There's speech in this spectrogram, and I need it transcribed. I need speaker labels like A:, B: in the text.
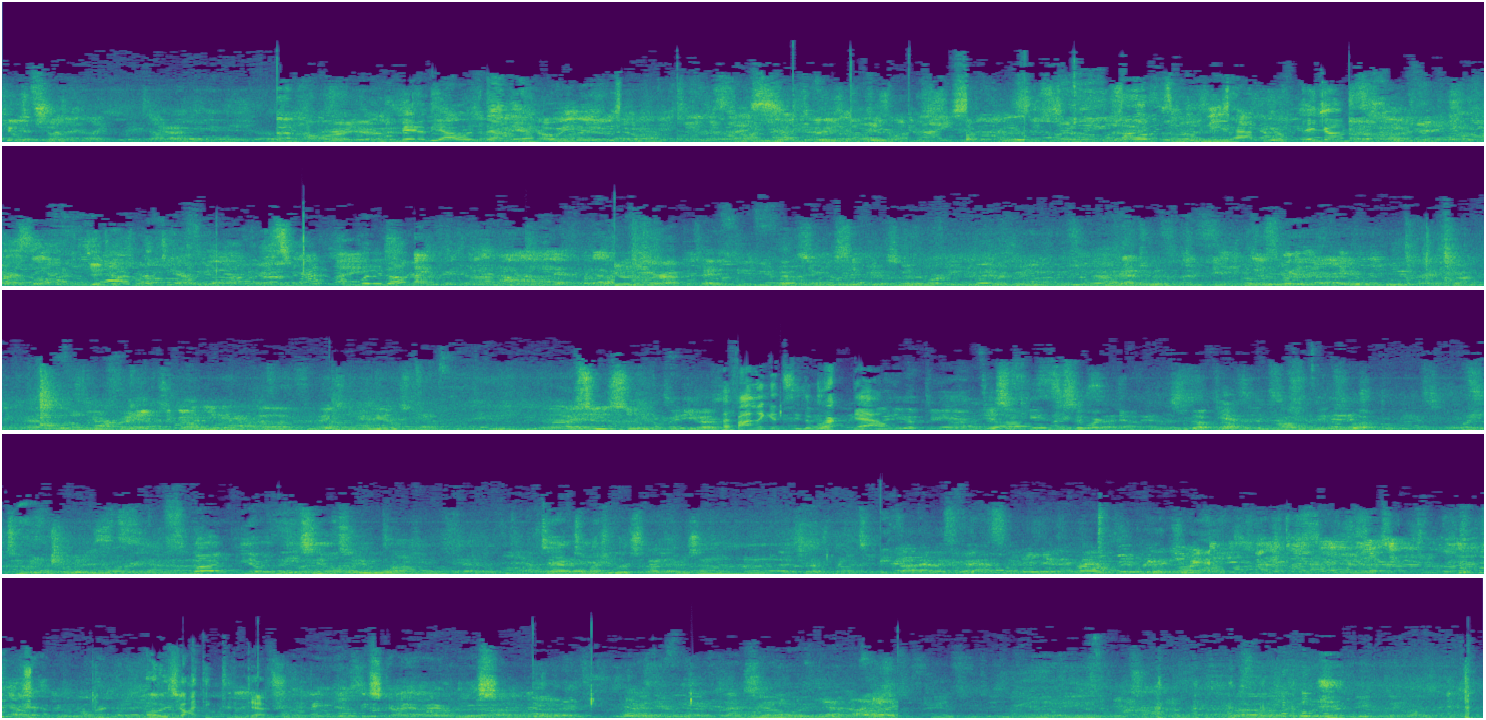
A: killed someone.
B: How are you?
C: The man of the hours down there?
B: Oh, he is.
C: You happy? Hey, John.
D: Put it up.
E: Your appetite, you've got super secrets in the morning.
A: See you soon.
C: I finally get to see the work now.
F: Yes, you can see the work now. Look, yeah, the problem is, look, but, you know, it leads him to, um, to have too much respect for his own uh, judgment.
E: He thought I was
C: Oh, so I think that definitely.
F: This guy available.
